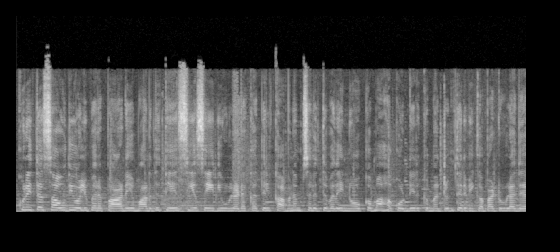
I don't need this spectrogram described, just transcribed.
குறித்த சவுதி ஒலிபரப்பு ஆணையமானது தேசிய செய்தி உள்ளடக்கத்தில் கவனம் செலுத்துவதை நோக்கமாக கொண்டிருக்கும் என்றும் தெரிவிக்கப்பட்டுள்ளது.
